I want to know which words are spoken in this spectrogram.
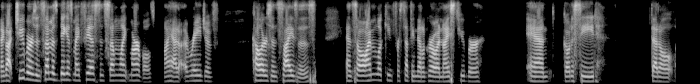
I got tubers and some as big as my fist and some like marbles. I had a range of colors and sizes. And so I'm looking for something that'll grow a nice tuber and go to seed that'll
